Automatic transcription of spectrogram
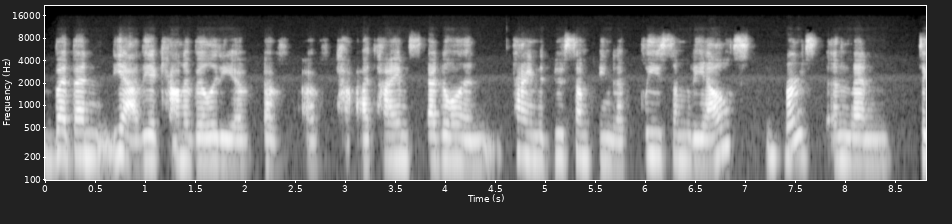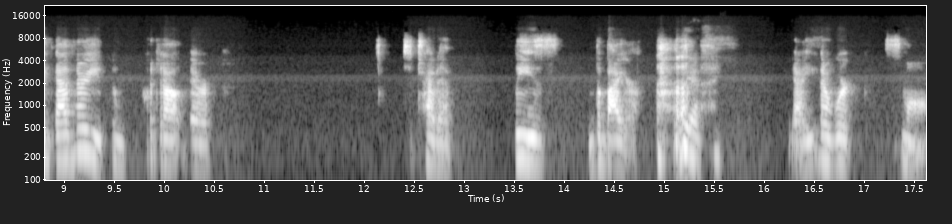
but then yeah the accountability of, of, of a time schedule and trying to do something to please somebody else mm-hmm. first and then together you can put it out there to try to please the buyer. Yes. Yeah you gotta work small.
